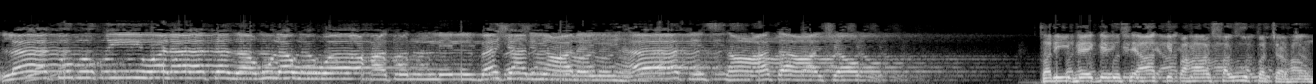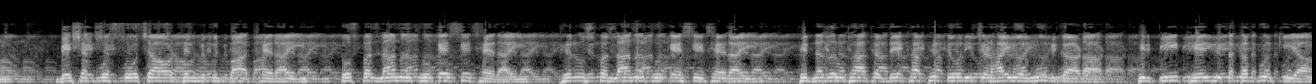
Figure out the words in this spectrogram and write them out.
لا تبقي ولا تذر لواحة للبشر عليها تسعة عشر. قریب ہے کہ مجھے آگ کے پہاڑ سعود پر چڑھاؤں۔ بے شک وہ سوچا اور دل میں کچھ بات ٹھہرائی۔ تو اس پر لانت ہو کیسی ٹھہرائی؟ پھر اس پر لانت ہو کیسی ٹھہرائی؟ پھر نظر اٹھا کر دیکھا، پھر تیوری چڑھائی اور منہ بگاڑا۔ پھر پیٹ پھیری تکبر کیا۔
